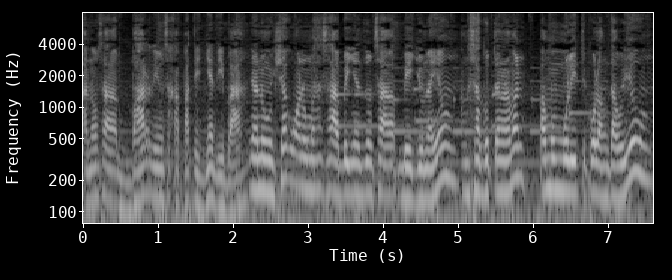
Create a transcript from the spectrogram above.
ano sa bar yung sa kapatid niya, di ba? Nanong siya kung anong masasabi niya doon sa video na yon. Ang sagot na naman, pamumulitiko lang daw yun.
